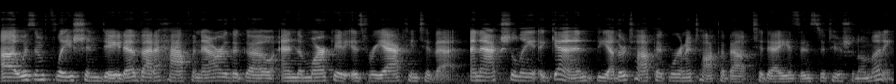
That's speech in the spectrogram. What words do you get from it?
uh, it was inflation data about a half an hour ago, and the market is reacting to that. And actually, again, the other topic we're going to talk about today is institutional money.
